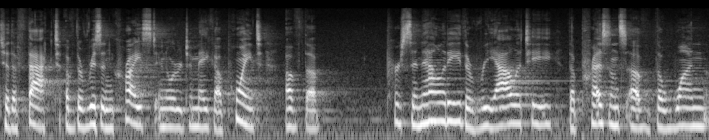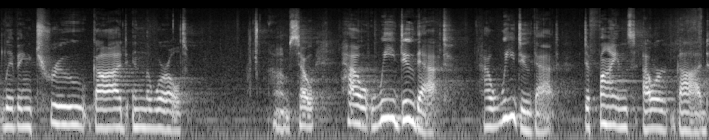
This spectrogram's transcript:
to the fact of the risen Christ in order to make a point of the personality, the reality, the presence of the one living true God in the world. Um, so, how we do that, how we do that, defines our God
